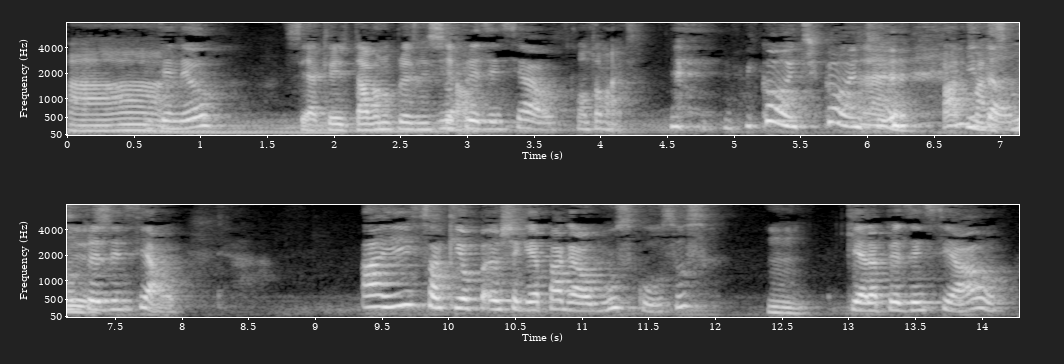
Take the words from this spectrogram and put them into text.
Ah, entendeu? você acreditava no No presencial. presencial. Conta mais. Conte, conte. É, então, no presencial. Aí, só que eu, eu cheguei a pagar alguns cursos, Hum. que era presencial,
